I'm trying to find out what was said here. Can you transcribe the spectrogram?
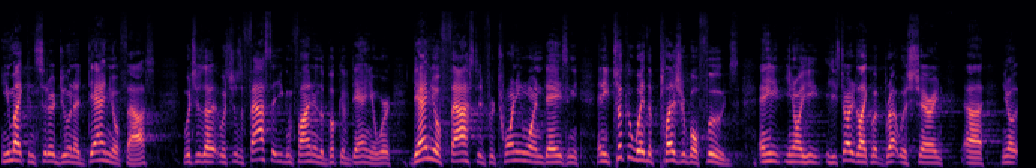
you might consider doing a Daniel fast, which is, a, which is a fast that you can find in the book of Daniel, where Daniel fasted for 21 days and he, and he took away the pleasurable foods. And he, you know, he, he started like what Brett was sharing, uh, you know,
